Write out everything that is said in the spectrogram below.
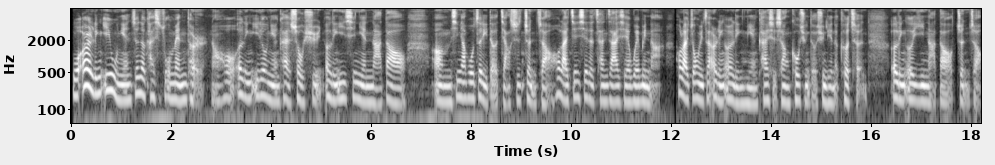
我二零一五年真的开始做 mentor，然后二零一六年开始受训，二零一七年拿到。嗯，新加坡这里的讲师证照，后来间歇的参加一些 webinar，后来终于在二零二零年开始上 coaching 的训练的课程，二零二一拿到证照。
